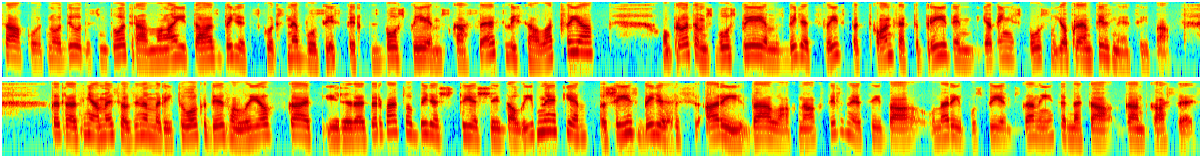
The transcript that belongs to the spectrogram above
sākot no 22. māja, tās biļetes, kuras nebūs izpirktas, būs pieejamas kasēs visā Latvijā. Un, protams, būs pieejamas biļetes līdz pat koncerta brīdim, ja viņas būs joprojām tirzniecībā. Katrā ziņā mēs jau zinām arī to, ka diezgan liels skaits ir rezervēto biļešu tieši dalībniekiem. Šīs biļetes arī vēlāk nāks tirdzniecībā un arī būs pieejamas gan internetā, gan kasēs.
